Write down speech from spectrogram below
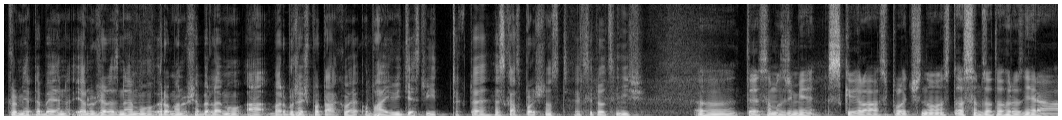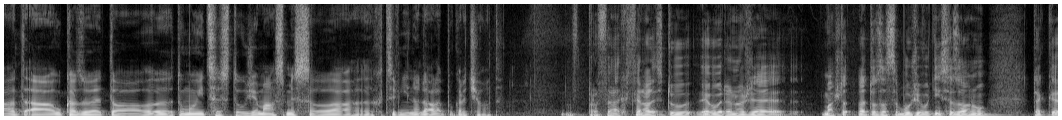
kromě tebe jen Janu Železnému, Romanu Šeberlému a Barboře Špotákové obhájit vítězství, tak to je hezká společnost. Jak si to oceníš? Uh, to je samozřejmě skvělá společnost a jsem za to hrozně rád a ukazuje to uh, tu moji cestu, že má smysl a chci v ní nadále pokračovat v profilech finalistů je uvedeno, že máš letos za sebou životní sezónu, tak eh,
